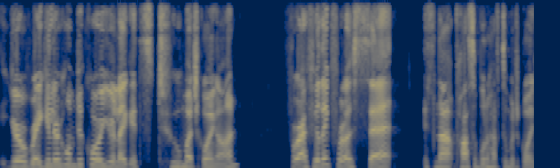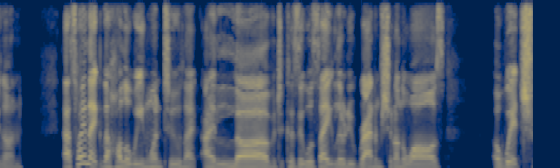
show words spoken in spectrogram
your regular home decor. You're like it's too much going on. For I feel like for a set, it's not possible to have too much going on. That's why like the Halloween one too. Like I loved because it was like literally random shit on the walls. A witch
